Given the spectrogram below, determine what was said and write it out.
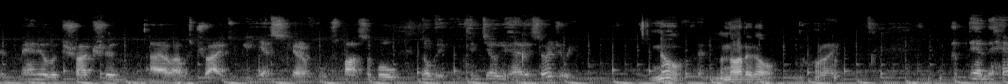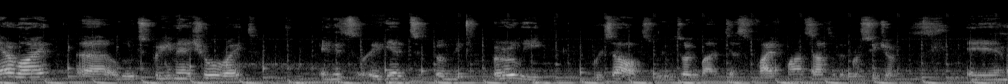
and manual extraction. I, I, was trying to be as careful as possible. Nobody can tell you had a surgery. No, not at all. Right. And the hairline uh, looks pretty natural, right? And it's again, it's only early results. We were talking about just five months after the procedure. And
